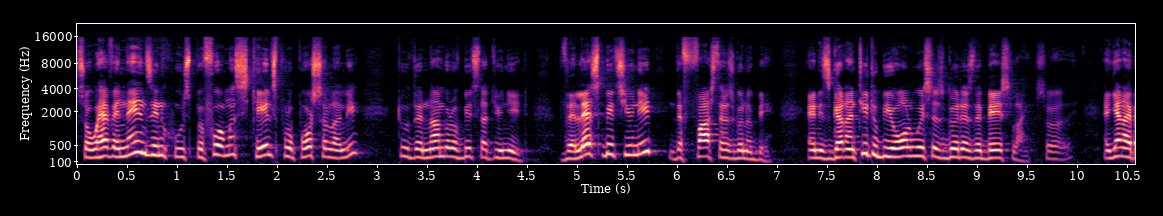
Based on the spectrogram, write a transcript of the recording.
So we have an engine whose performance scales proportionally to the number of bits that you need. The less bits you need, the faster it's going to be. And it's guaranteed to be always as good as the baseline. So again, I,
